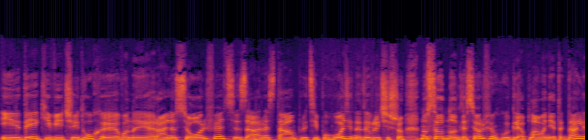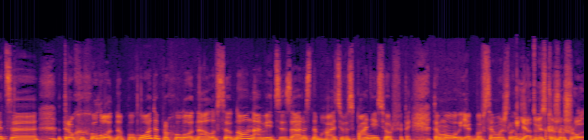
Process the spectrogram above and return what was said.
і деякі відчайдухи, вони реально серфять зараз там при цій погоді, не дивлячись, що ну все одно для серфінгу, для плавання і так далі, це трохи холодна погода, прохолодна, але все одно навіть зараз намагаються в Іспанії серфити. Тому якби все можливо. Я тобі скажу, що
